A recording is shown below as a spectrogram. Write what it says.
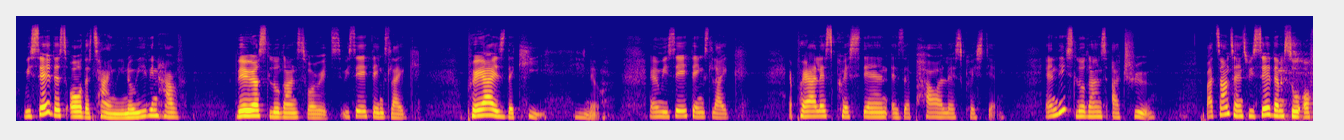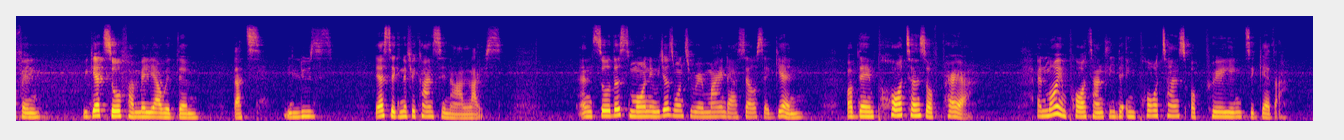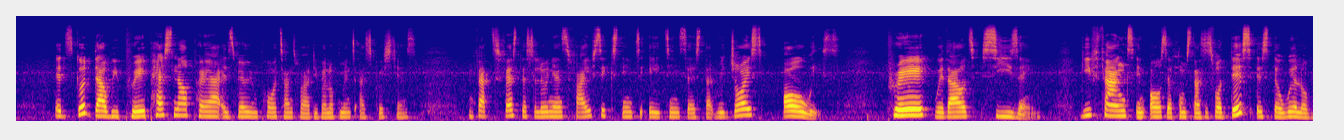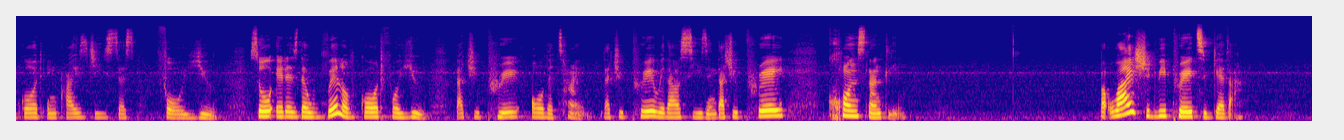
we say this all the time, you know, we even have various slogans for it. We say things like, prayer is the key, you know. And we say things like, a prayerless Christian is a powerless Christian. And these slogans are true. But sometimes we say them so often, we get so familiar with them that we lose their significance in our lives. And so this morning, we just want to remind ourselves again of the importance of prayer. And more importantly, the importance of praying together. It's good that we pray. Personal prayer is very important for our development as Christians. In fact, 1 Thessalonians 5 16 to 18 says that rejoice always, pray without ceasing. Give thanks in all circumstances, for this is the will of God in Christ Jesus for you. So it is the will of God for you that you pray all the time, that you pray without ceasing, that you pray constantly. But why should we pray together?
